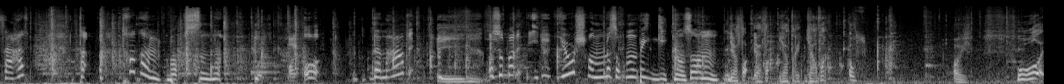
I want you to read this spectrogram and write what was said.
Se her. Ta, ta den boksen. Og den her. Og så bare gjør sånn med sånn bygging og sånn. Ja da, ja da, ja da. ja da. Oi. Oi. Oi.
